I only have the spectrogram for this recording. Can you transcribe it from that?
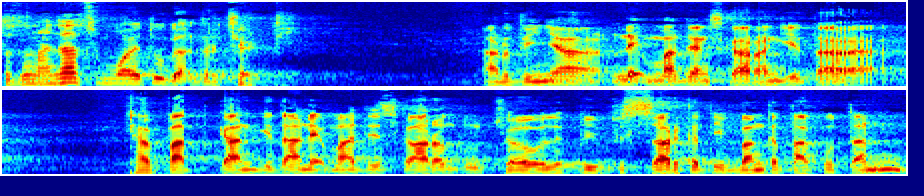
Tentu semua itu gak terjadi. Artinya nikmat yang sekarang kita dapatkan, kita nikmati sekarang itu jauh lebih besar ketimbang ketakutan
